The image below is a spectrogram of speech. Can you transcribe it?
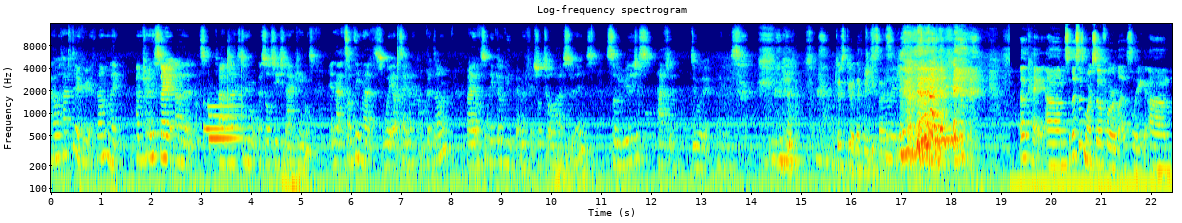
I would have to agree with them. Like, I'm trying to start a, a Black Student Association at King's, and that's something that's way outside my comfort zone. But I also think it'll be beneficial to a lot of students. So you really just have to do it, I guess. Just do it like Maggie says. Okay, um, so this is more so for Leslie. Um,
